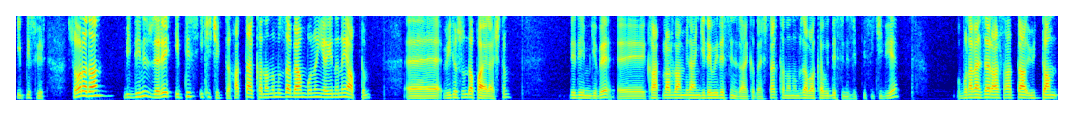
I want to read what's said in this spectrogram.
İblis 1. Sonradan bildiğiniz üzere İblis 2 çıktı. Hatta kanalımızda ben bunun yayınını yaptım. Ee, videosunu da paylaştım. Dediğim gibi ee, kartlardan bilen gidebilirsiniz arkadaşlar. Kanalımıza bakabilirsiniz İblis 2 diye. Buna benzer hatta Hüttam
